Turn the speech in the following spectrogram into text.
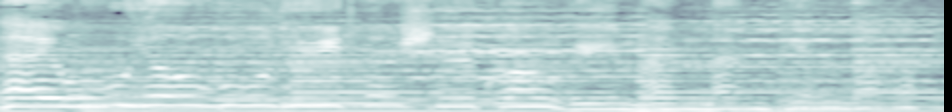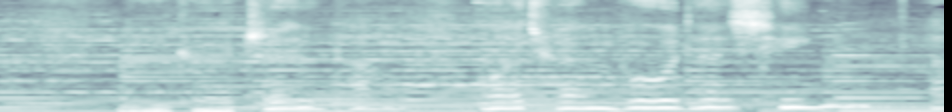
在无忧无虑的时光里慢慢变老。你可知道，我全部的心跳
